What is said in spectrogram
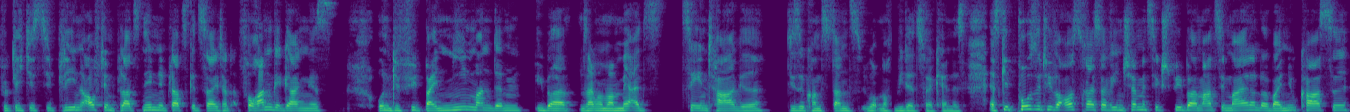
wirklich Disziplin auf dem Platz, neben dem Platz gezeigt hat, vorangegangen ist und gefühlt bei niemandem über, sagen wir mal, mehr als zehn Tage diese Konstanz überhaupt noch wiederzuerkennen ist. Es gibt positive Ausreißer wie ein Champions League-Spiel beim AC Mailand oder bei Newcastle.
